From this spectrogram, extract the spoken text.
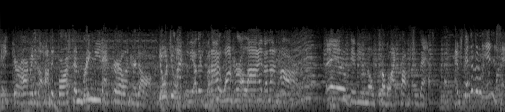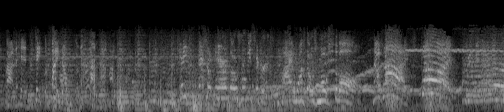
Take your army to the haunted forest and bring me that girl and her dog. Do what you like with the others, but I want her alive and unharmed. They'll give you no trouble, I promise you that. I've sent a little insect on ahead to take the fight out of them. care of those ruby slippers. I want those most of all. Now fly! Fly!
